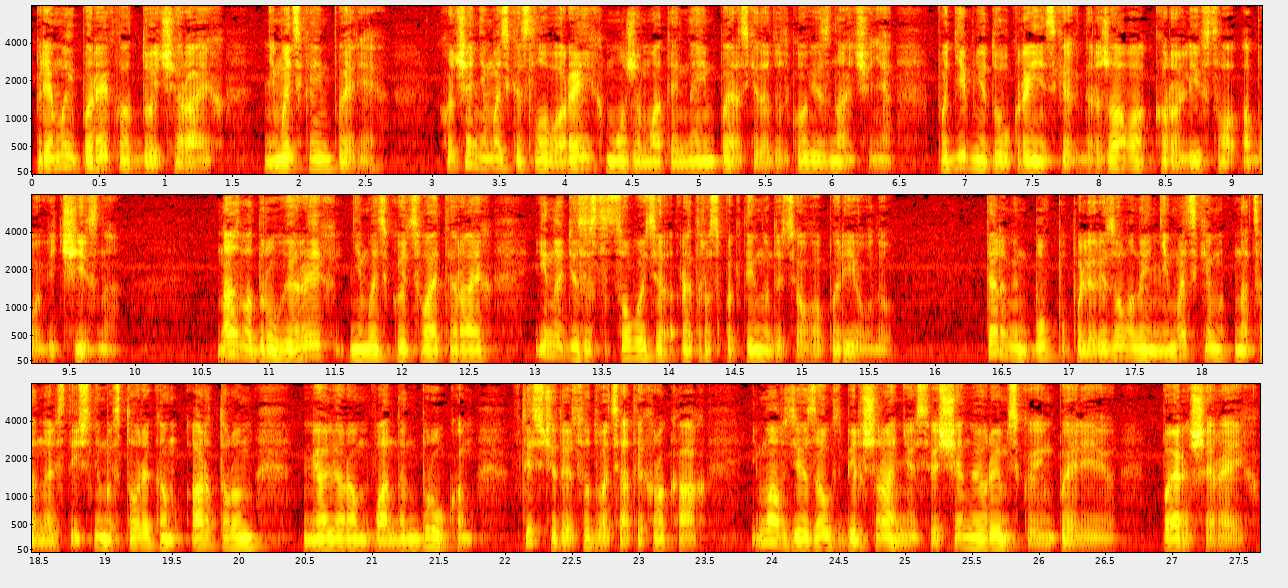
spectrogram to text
Прямий переклад Deutsche Reich – Німецька імперія. Хоча німецьке слово рейх може мати не імперські додаткові значення, подібні до українських держава, королівство або вітчизна. Назва Другий рейх німецької Zweite Reich іноді застосовується ретроспективно до цього періоду. Термін був популяризований німецьким націоналістичним істориком Артуром Мьоллером Ванденбруком в 1920-х роках і мав зв'язок з більш ранньою священною Римською імперією Перший рейх,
